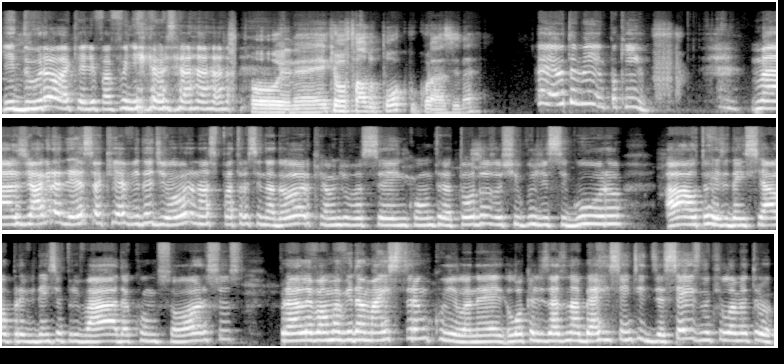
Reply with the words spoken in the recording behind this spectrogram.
E durou aquele papo news. foi, né? É que eu falo pouco, quase, né? É, eu também, um pouquinho. Mas já agradeço aqui a Vida de Ouro, nosso patrocinador, que é onde você encontra todos os tipos de seguro, autorresidencial, previdência privada, consórcios, para levar uma vida mais tranquila, né? Localizados na BR-116, no quilômetro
